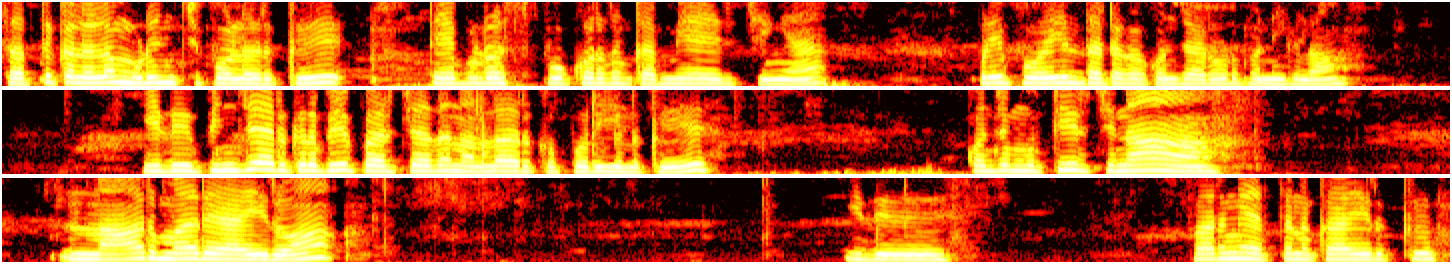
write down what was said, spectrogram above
சத்துக்கள் எல்லாம் முடிஞ்சிச்சு போல் இருக்குது டேபிள் ரோஸ் பூக்கிறதும் கம்மியாயிருச்சுங்க. அப்படியே பொரியல் தட்டக்காய் கொஞ்சம் அறுவடை பண்ணிக்கலாம். இது பிஞ்சாக இருக்கிறப்பயே பறித்தா தான் நல்லா இருக்குது பொரியலுக்கு. கொஞ்சம் முத்திருச்சுன்னா நார் மாதிரி ஆயிரும். இது பாருங்கள் எத்தனை காய் இருக்குது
